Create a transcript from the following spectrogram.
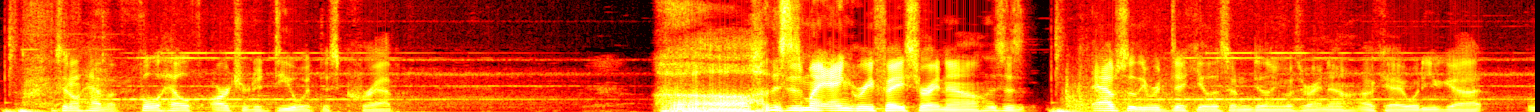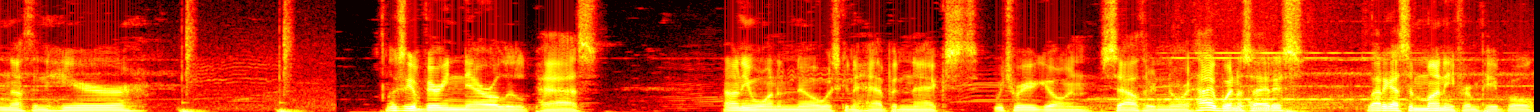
Because I don't have a full health archer to deal with this crap. Oh, this is my angry face right now. This is absolutely ridiculous what I'm dealing with right now. Okay, what do you got? Nothing here. Looks like a very narrow little pass. I don't even want to know what's going to happen next. Which way are you going? South or north? Hi, Buenos Aires. Glad I got some money from people.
